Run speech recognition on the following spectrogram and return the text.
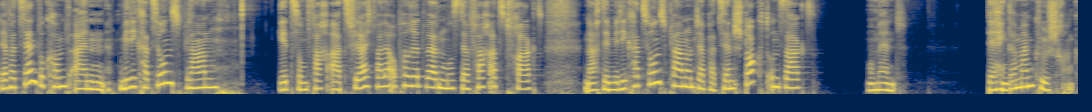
Der Patient bekommt einen Medikationsplan, geht zum Facharzt, vielleicht weil er operiert werden muss. Der Facharzt fragt nach dem Medikationsplan und der Patient stockt und sagt, Moment, der hängt an meinem Kühlschrank.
